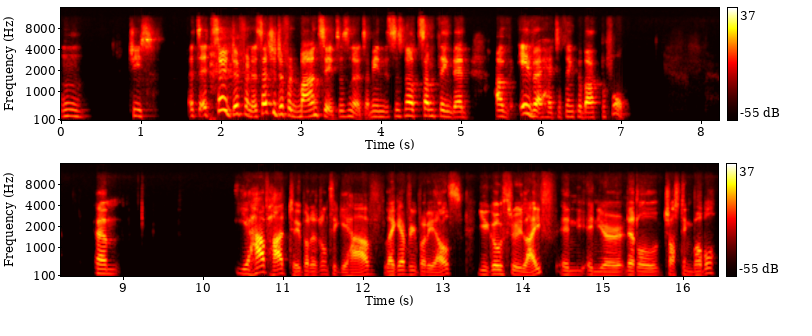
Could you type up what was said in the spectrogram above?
Mm. Jeez. It's, it's so different. It's such a different mindset, isn't it? I mean, this is not something that I've ever had to think about before. Um, you have had to, but I don't think you have. Like everybody else, you go through life in in your little trusting bubble,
